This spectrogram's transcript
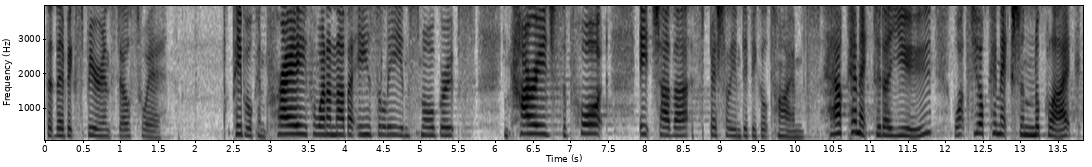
that they've experienced elsewhere. People can pray for one another easily in small groups, encourage, support each other, especially in difficult times. How connected are you? What's your connection look like?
